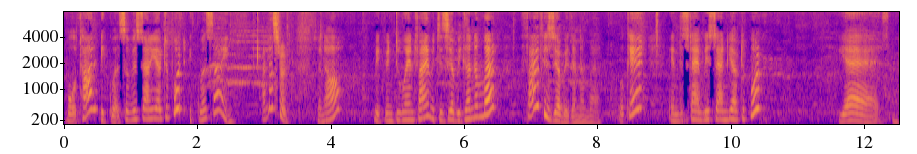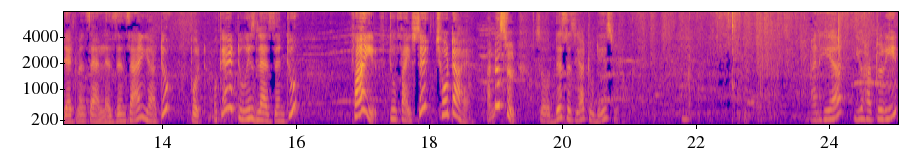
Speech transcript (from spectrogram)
Both are equal. So which sign you have to put? Equal sign. Understood? So now between 2 and 5 which is your bigger number? 5 is your bigger number okay? In this time which sign you have to put yes that one sign less than sign you have to put okay 2 is less than 2 5 2 5 से छोटा है understood so this is your today's work and here you have to read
